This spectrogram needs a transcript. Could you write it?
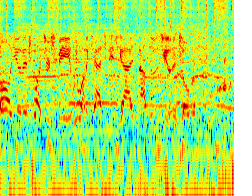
All units, watch your speed. We want to catch these guys, not lose units. Over.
